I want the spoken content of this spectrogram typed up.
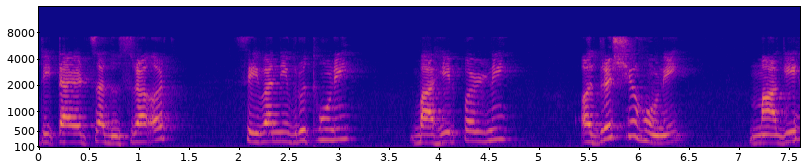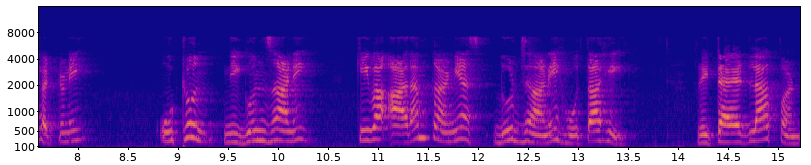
रिटायर्डचा दुसरा अर्थ सेवानिवृत्त होणे बाहेर पडणे अदृश्य होणे मागे हटणे उठून निघून जाणे किंवा आराम करण्यास दूर जाणे होत आहे. रिटायर्डला आपण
